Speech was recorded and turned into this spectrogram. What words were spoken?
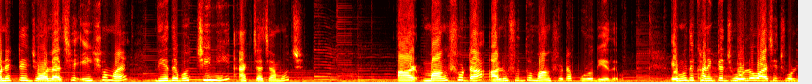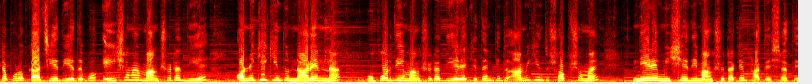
অনেকটাই জল আছে। এই সময় দিয়ে দেব চিনি এক চা চামচ। আর মাংসটা, আলু শুদ্ধ মাংসটা পুরো দিয়ে দেব। এর মধ্যে খানিকটা ঝোলও আছে, ঝোলটা পুরো কাচিয়ে দিয়ে দেব। এই সময় মাংসটা দিয়ে অনেকেই কিন্তু নাড়েন না। উপর দিয়ে মাংসটা দিয়ে রেখে দেন, কিন্তু আমি কিন্তু সব সময় নেড়ে মিশিয়ে দিই মাংসটাকে ভাতের সাথে।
